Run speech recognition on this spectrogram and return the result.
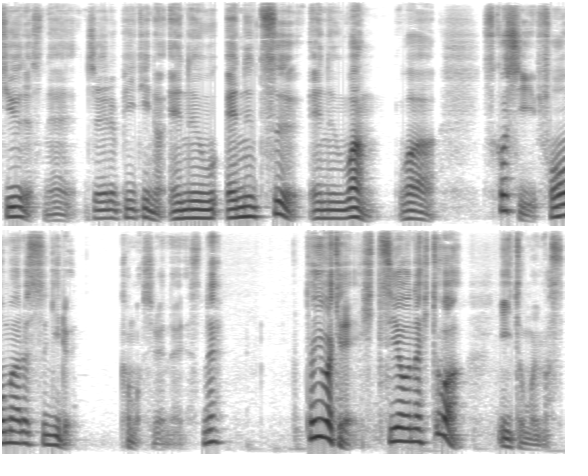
級ですね JLPT の N N2、N1 は少しフォーマルすぎるかもしれないですね。というわけで必要な人はいいと思います。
